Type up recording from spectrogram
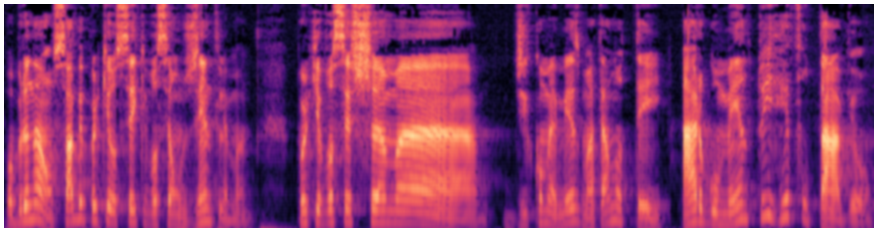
Ô Brunão, sabe por que eu sei que você é um gentleman? Porque você chama de como é mesmo? Até anotei. Argumento irrefutável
